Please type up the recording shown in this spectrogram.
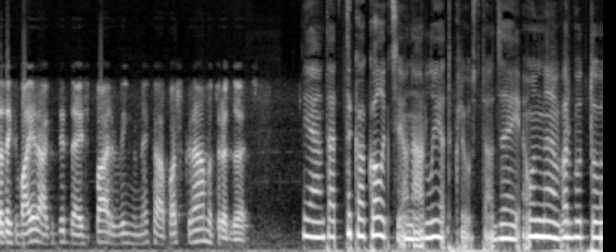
tā teikt, vairāk dzirdējis par viņu nekā pašu grāmatu redzējis. Jā, tā ir tā kā kolekcionāra lieta kļūst tā dzēja. Un uh, varbūt tu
